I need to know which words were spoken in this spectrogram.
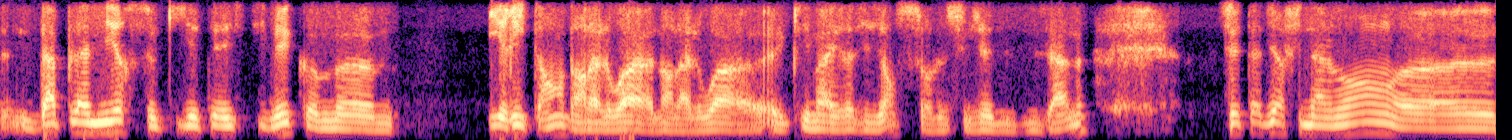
d'aplanir ce qui était estimé comme irritant dans la loi dans la loi euh, climat et résilience sur le sujet du ZAN. C'est-à-dire finalement euh,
